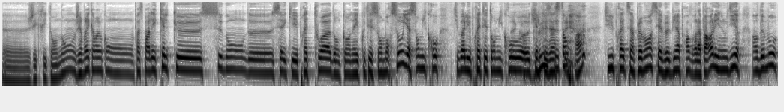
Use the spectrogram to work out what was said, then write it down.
euh, J'écris ton nom, j'aimerais quand même qu'on fasse parler quelques secondes euh, celle qui est près de toi. Donc, on a écouté son morceau, il y a son micro. Tu vas lui prêter ton micro euh, quelques instants. hein tu lui prêtes simplement si elle veut bien prendre la parole et nous dire en deux mots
